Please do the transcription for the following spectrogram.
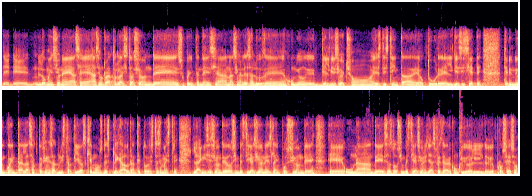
Lo mencioné hace, hace un rato, la situación de Superintendencia Nacional de Salud de junio del 18 es distinta de octubre del 17, teniendo en cuenta las actuaciones administrativas que hemos desplegado durante todo este semestre. La iniciación de dos investigaciones, la imposición de eh, una de esas dos investigaciones ya después de haber concluido el debido proceso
